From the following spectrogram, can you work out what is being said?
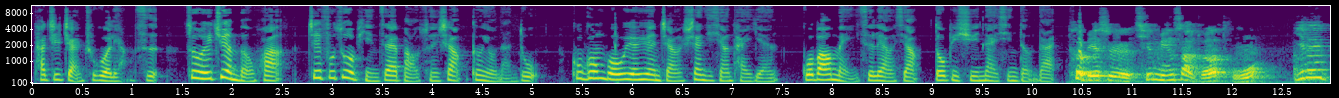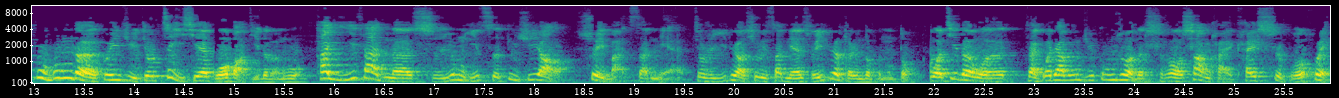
它只展出过两次。作为卷本画。这幅作品在保存上更有难度。故宫博物院院长单霁翔坦言，国宝每一次亮相都必须耐心等待，特别是《清明上河图》，因为故宫的规矩就这些国宝级的文物，它一旦呢使用一次，必须要睡满三年，就是一定要休息三年，所以任何人都不能动。我记得我在国家文物局工作的时候，上海开世博会，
